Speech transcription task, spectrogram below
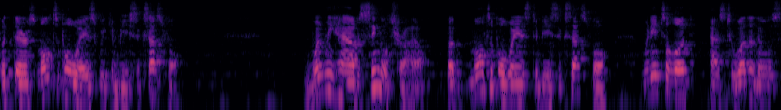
but there's multiple ways we can be successful. When we have a single trial, but multiple ways to be successful, we need to look as to whether those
